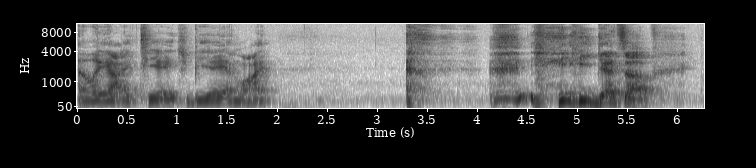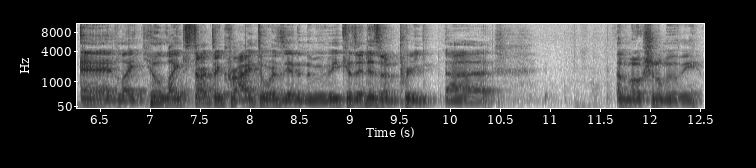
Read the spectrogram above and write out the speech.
L A I T H B A N Y. He gets up and like he'll like start to cry towards the end of the movie because it is a pretty uh, emotional movie.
